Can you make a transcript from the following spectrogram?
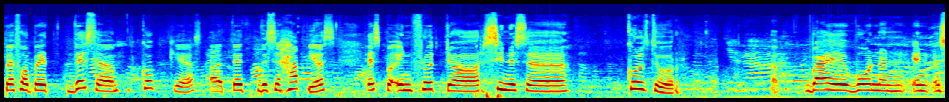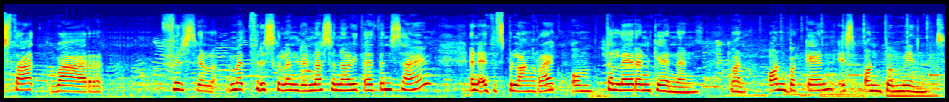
Bijvoorbeeld deze koekjes, deze hapjes, is beïnvloed door Chinese cultuur. Wij wonen in een stad waar met verschillende nationaliteiten zijn. En het is belangrijk om te leren kennen. Want onbekend is onbemind.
